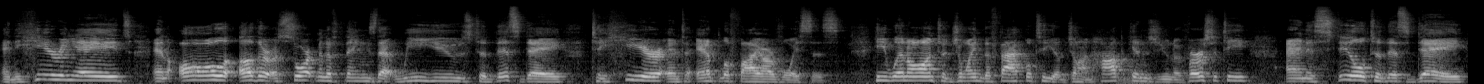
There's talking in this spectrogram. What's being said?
and hearing aids and all other assortment of things that we use to this day to hear and to amplify our voices. He went on to join the faculty of Johns Hopkins University and is still to this day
